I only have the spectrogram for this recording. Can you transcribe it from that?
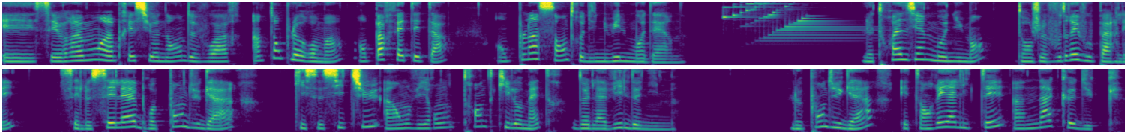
Et c'est vraiment impressionnant de voir un temple romain en parfait état, en plein centre d'une ville moderne. Le troisième monument dont je voudrais vous parler, c'est le célèbre pont du Gard, qui se situe à environ 30 km de la ville de Nîmes. Le pont du Gard est en réalité un aqueduc,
